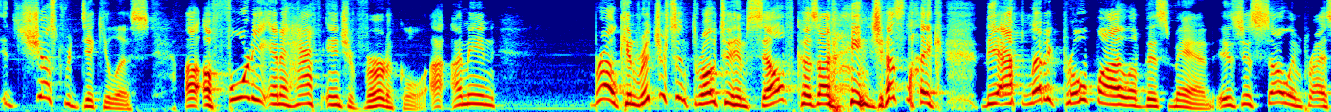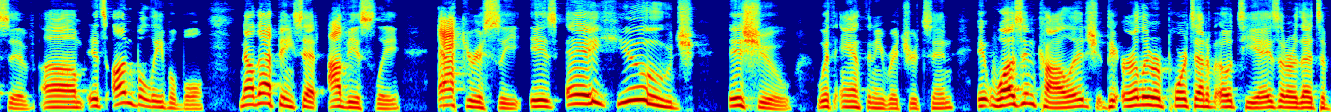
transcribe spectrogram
it's just ridiculous. Uh, a 40 and a half inch vertical. I, I mean – bro, can Richardson throw to himself? Because I mean, just like the athletic profile of this man is just so impressive. Um, it's unbelievable. Now, that being said, obviously, accuracy is a huge issue with Anthony Richardson. It was in college. The early reports out of OTAs that are that's a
